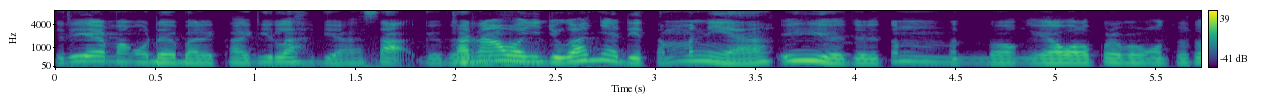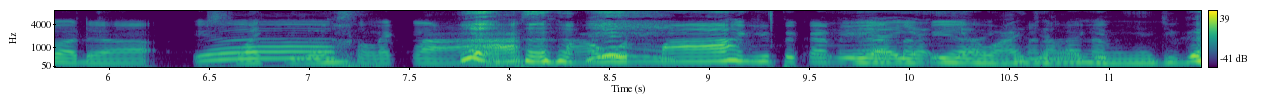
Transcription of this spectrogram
Jadi emang udah balik lagi lah biasa gitu. karena Gitu. awalnya juga hanya di temen ya Iya, jadi temen dong. Ya walaupun emang waktu itu ada ya Selek gitu. selek lah setahun mah gitu kan iya ya. iya Tapi iya ya wajar lah namanya juga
